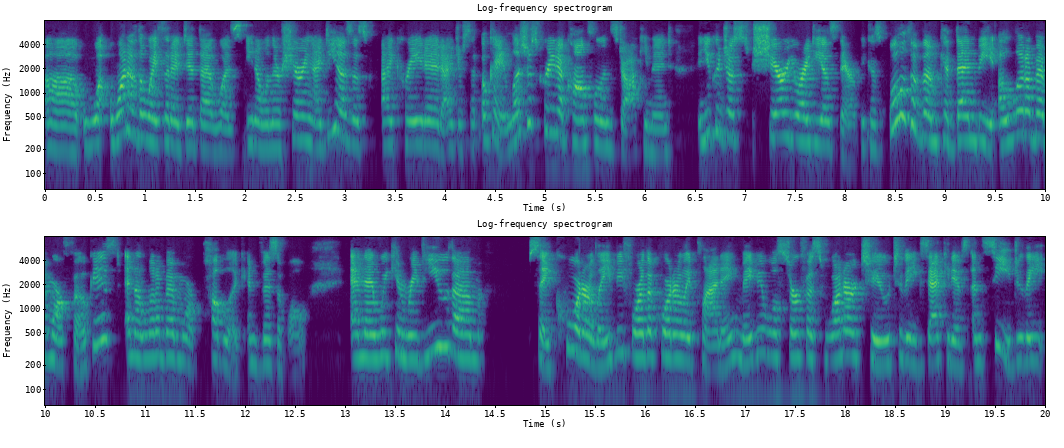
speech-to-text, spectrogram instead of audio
uh, wh- one of the ways that I did that was, you know, when they're sharing ideas, as I created, I just said, okay, let's just create a Confluence document, and you can just share your ideas there because both of them could then be a little bit more focused and a little bit more public and visible, and then we can review them. Say quarterly before the quarterly planning, maybe we'll surface one or two to the executives and see do the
